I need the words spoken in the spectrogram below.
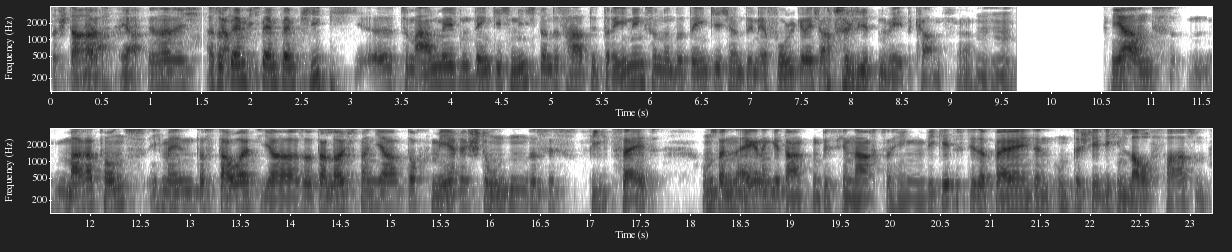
der Start? Ja, ja. also beim, beim, beim Klick äh, zum Anmelden denke ich nicht an das harte Training, sondern da denke ich an den erfolgreich absolvierten Wettkampf. Ja. Mhm. Ja, und Marathons, ich meine, das dauert ja. Also da läuft man ja doch mehrere Stunden. Das ist viel Zeit, um seinen eigenen Gedanken ein bisschen nachzuhängen. Wie geht es dir dabei in den unterschiedlichen Laufphasen?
